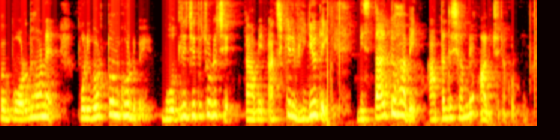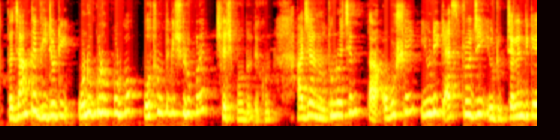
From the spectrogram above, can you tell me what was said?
বা বড় ধরনের পরিবর্তন ঘটবে, বদলে যেতে চলেছে, তা আমি আজকের ভিডিওতে বিস্তারিতভাবে আপনাদের সামনে আলোচনা করব। তা জানতে ভিডিওটি অনুগ্রহপূর্বক প্রথম থেকে শুরু করে শেষ পর্যন্ত দেখুন। আর যারা নতুন রয়েছেন, তারা অবশ্যই ইউনিক অ্যাস্ট্রোলজি ইউটিউব চ্যানেলটিকে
